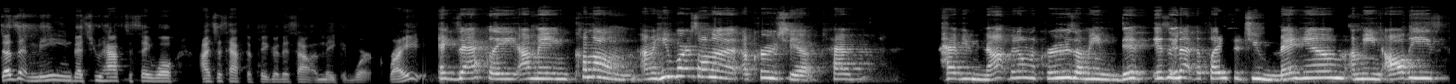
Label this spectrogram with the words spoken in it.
doesn't mean that you have to say, well, I just have to figure this out and make it work, right? Exactly. I mean, come on. I mean, he works on a, a cruise ship. Have have you not been on a cruise? I mean, did isn't that the place that you met him? I mean, all these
